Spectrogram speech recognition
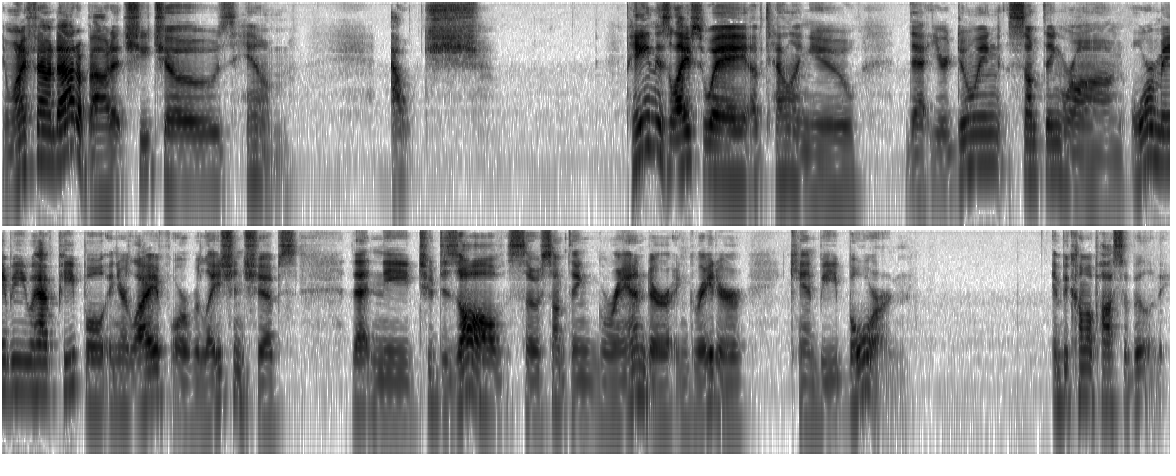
and when I found out about it, she chose him. Ouch. Pain is life's way of telling you that you're doing something wrong, or maybe you have people in your life or relationships that need to dissolve so something grander and greater can be born and become a possibility.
